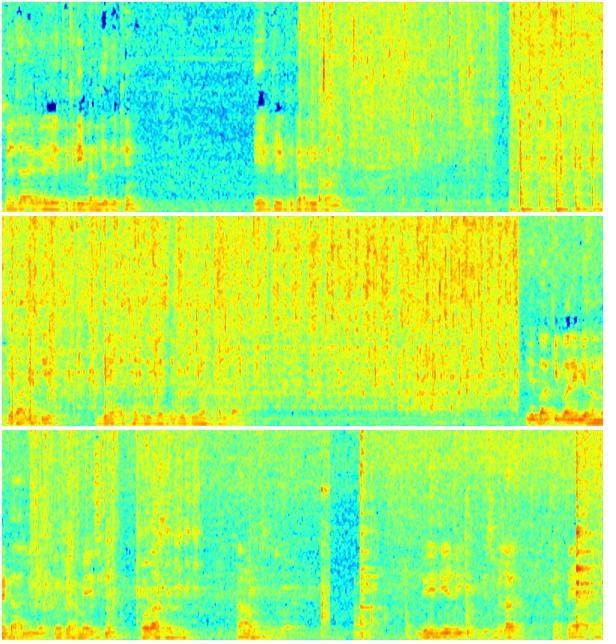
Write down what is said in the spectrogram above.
इसमें जाएगा, ये तकरीबन, ये देखें, एक लीटर के करीब पानी। इसके बाद इसकी, ये अच्छे तरीके से गुटलियाँ ख़त्म कर। ये बाकी पानी भी हमने डाल लिया, क्योंकि हमें इसमें थोड़ा सा कम लीजिए जी, बिस्मिल्लाह करते हैं इसमें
